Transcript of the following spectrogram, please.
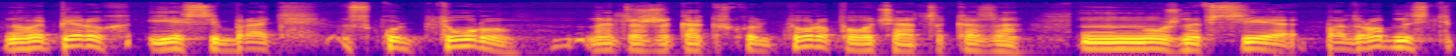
Ну, во-первых, если брать скульптуру, это же как скульптура получается коза, нужно все подробности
